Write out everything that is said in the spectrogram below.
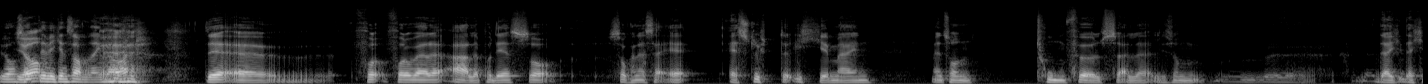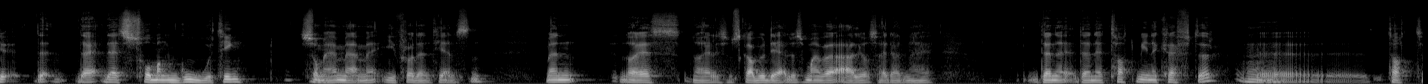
Uansett ja, i hvilken sammenheng det har vært? Det, for, for, å være ærlig på det, så, så kan jeg si jeg, jeg slutter ikke med en, med en, sånn tom følelse eller liksom øh, det er, det, er ikke, det, det er, så mange gode ting som er med meg ifra den tjenesten. Men når jeg, når jeg liksom skal vurdere det, så må jeg være ærlig og si at den har tatt mine krefter. Mm. Eh, tatt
